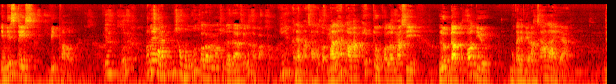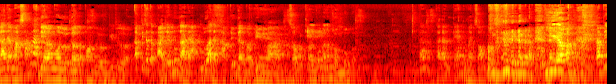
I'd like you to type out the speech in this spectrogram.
in this case be proud. Ya boleh. Boleh, lu, kan? lu sombong pun kalau memang sudah ada hasilnya nggak apa-apa iya ada masalah kok. Iya. malahan orang itu kalau masih look down upon you bukannya dia orang salah ya nggak ada masalah dia orang mau look down upon lu gitu loh tapi tetap aja lu nggak ada lu ada hak juga buat be proud it's okay Gue kadang sombong kok. kita kadang kayak lumayan sombong Iya. tapi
